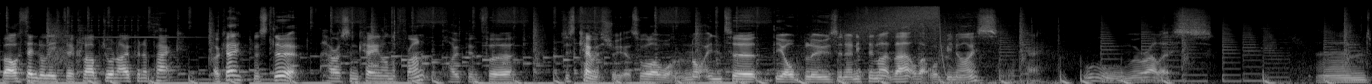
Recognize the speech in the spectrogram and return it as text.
But I'll send all these to the club. Do you want to open a pack? Okay, let's do it. Harrison Kane on the front, hoping for just chemistry. That's all I want. I'm not into the old blues and anything like that. Well, that would be nice. Okay. Ooh, Morales. And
